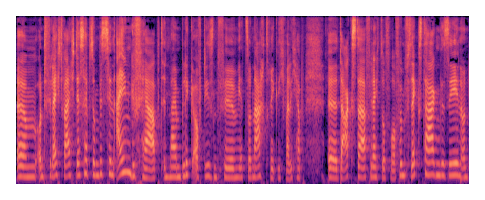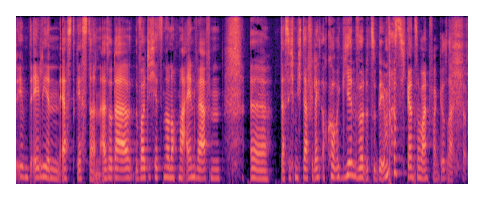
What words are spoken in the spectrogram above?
Ähm, und vielleicht war ich deshalb so ein bisschen eingefärbt in meinem Blick auf diesen Film, jetzt so nachträglich, weil ich habe äh, Darkstar vielleicht vielleicht so vor fünf, sechs Tagen gesehen und eben Alien erst gestern. Also da wollte ich jetzt nur noch mal einwerfen, äh, dass ich mich da vielleicht auch korrigieren würde zu dem, was ich ganz am Anfang gesagt habe.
